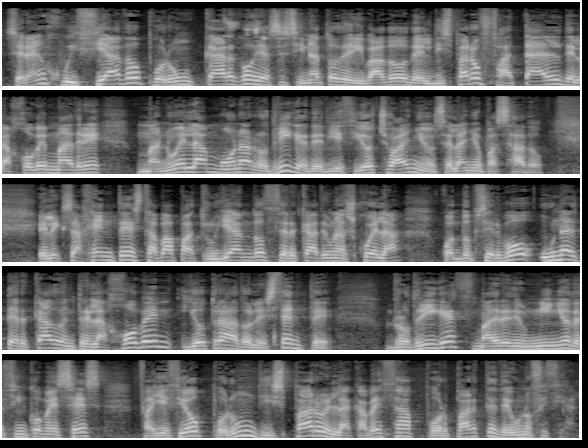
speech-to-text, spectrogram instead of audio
será enjuiciado por un cargo de asesinato derivado del disparo fatal de la joven madre Manuela Mona Rodríguez, de 18 años, el año pasado. El exagente estaba patrullando cerca de una escuela cuando observó un altercado entre la joven y otra adolescente. Rodríguez, madre de un niño de cinco meses, falleció por un disparo en la cabeza por parte de un oficial.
